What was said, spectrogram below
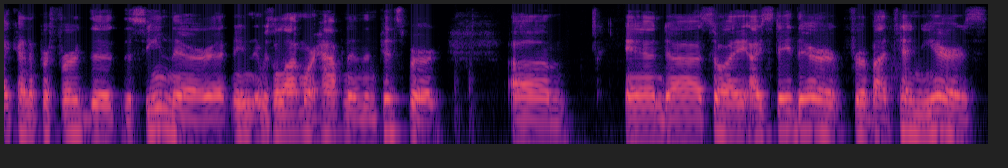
I kind of preferred the, the scene there i mean it was a lot more happening than pittsburgh um, and uh, so I, I stayed there for about 10 years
